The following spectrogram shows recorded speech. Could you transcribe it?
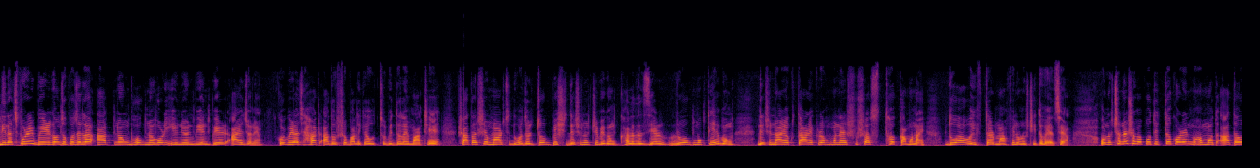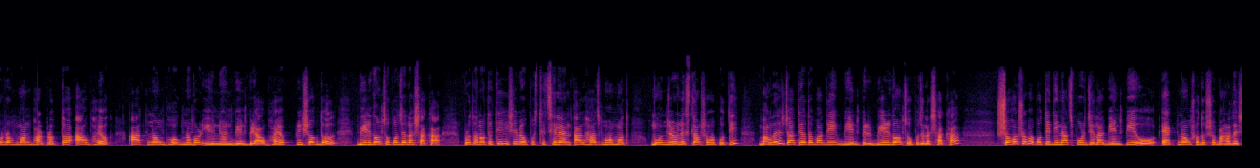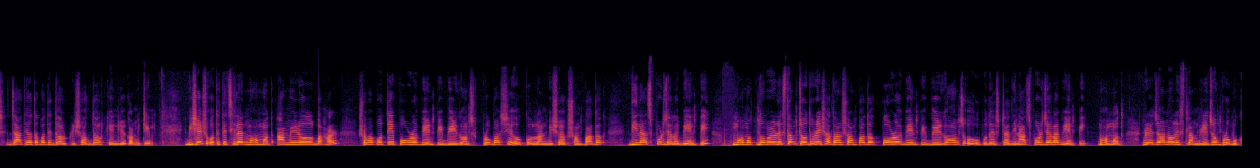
দিনাজপুরের বীরগঞ্জ উপজেলা আট নং ভোগনগর ইউনিয়ন বিএনপির আয়োজনে কবিরাজ হাট আদর্শ বালিকা উচ্চ বিদ্যালয় মাঠে সাতাশে মার্চ দু দেশনেত্রী বেগম খালেদা জিয়ার রোগ মুক্তি এবং দেশনায়ক তারেক রহমানের সুস্বাস্থ্য কামনায় দোয়া ও ইফতার মাহফিল অনুষ্ঠিত হয়েছে। অনুষ্ঠানে সভাপতিত্ব করেন মোহাম্মদ আতাউর রহমান, ভারপ্রাপ্ত আহ্বায়ক আট নং ভোগনগর ইউনিয়ন বিএনপির আহ্বায়ক কৃষক দল বীরগঞ্জ উপজেলা শাখা। প্রধান অতিথি হিসেবে উপস্থিত ছিলেন আলহাজ মোহাম্মদ মঞ্জুরুল ইসলাম সভাপতি, বাংলাদেশ জাতীয়তাবাদী বিএনপির বীরগঞ্জ উপজেলা শাখা সহসভাপতি দিনাজপুর জেলা বিএনপি ও এক নং সদস্য বাংলাদেশ জাতীয়তাবাদী দল কৃষক দল কেন্দ্রীয় কমিটি। বিশেষ অতিথি ছিলেন মোহাম্মদ আমিরুল বাহার, সভাপতি পৌর বিএনপি বীরগঞ্জ প্রবাসী ও কল্যাণ বিষয়ক সম্পাদক দিনাজপুর জেলা বিএনপি, মোহাম্মদ নমিরুল ইসলাম চৌধুরী সাধারণ সম্পাদক পৌর বিএনপি বীরগঞ্জ ও উপদেষ্টা দিনাজপুর জেলা বিএনপি, মোহাম্মদ রেজানুল ইসলাম রিজুম প্রমুখ।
